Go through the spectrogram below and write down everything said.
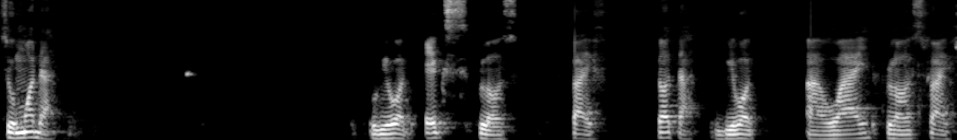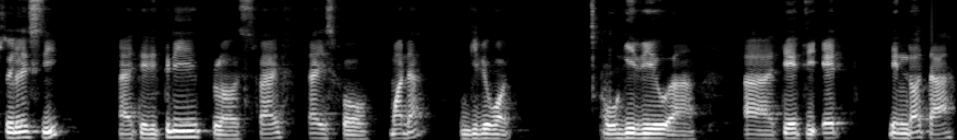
So mother will be what? X plus 5. Daughter will be what? Uh, y plus 5. So let's see. Uh, 33 plus 5, that is for mother. Will give you what? Will give you uh, uh, 38. In daughter,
